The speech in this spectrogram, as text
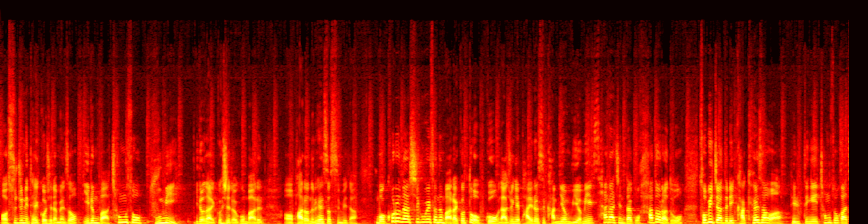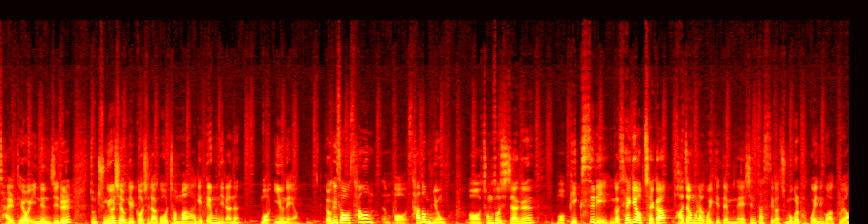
어, 수준이 될 것이라면서 이른바 청소 붐이 일어날 것이라고 말을 어, 발언을 했었습니다. 뭐 코로나 시국에서는 말할 것도 없고 나중에 바이러스 감염 위험이 사라진다고 하더라도 소비자들이 각 회사와 빌딩이 청소가 잘 되어 있는지를 좀 중요시 여길 것이라고 전망하기 때문이라는 뭐 이유네요. 여기서 상업 어, 산업용 어, 청소 시장은 뭐 빅3, 그러니까 세계 업체가 과점을 하고 있기 때문에 신타스가 주목을 받고 있는 것 같고요.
